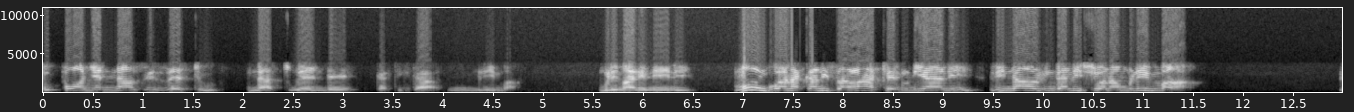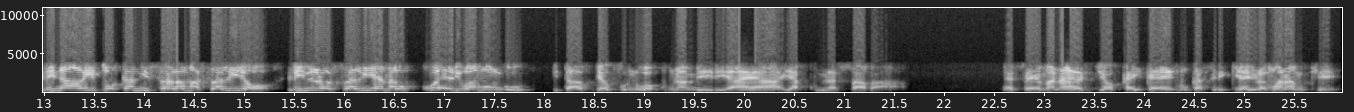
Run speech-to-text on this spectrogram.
tuponye nafsi zetu na tuende katika mlima. Mlima ni nini? Mungu ana kanisa lake duniani linaolinganishwa na mlima linaoitwa kanisa la masalio lililosalia na ukweli wa Mungu. Kitabu cha ufunuo mbili aya ya saba. Nasema nayo joka mkasirikia yule mwanamke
